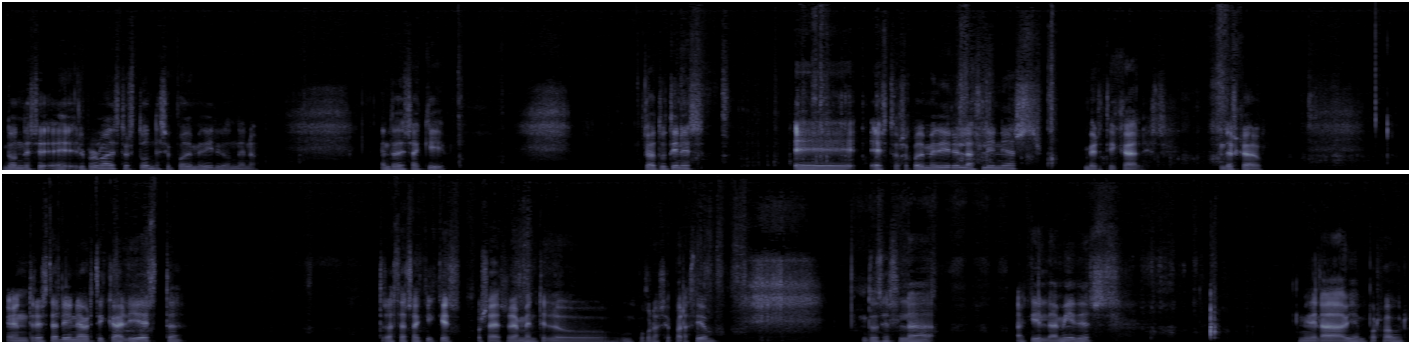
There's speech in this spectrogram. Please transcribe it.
¿dónde se... Eh, el problema de esto es dónde se puede medir y dónde no. Entonces aquí... Claro, tú tienes... Eh, esto, se puede medir en las líneas verticales. Entonces, claro... entre esta línea vertical y esta, trazas aquí, que es, o sea, es realmente lo, un poco la separación. Entonces la, aquí la mides, mídela bien, por favor,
